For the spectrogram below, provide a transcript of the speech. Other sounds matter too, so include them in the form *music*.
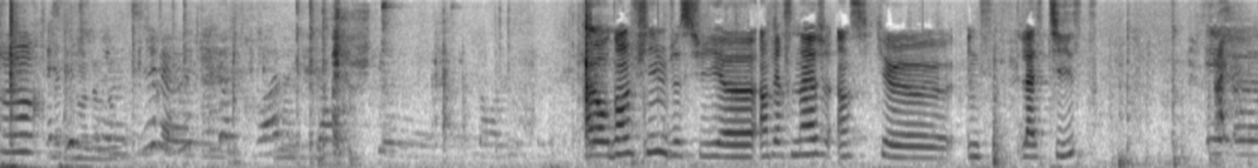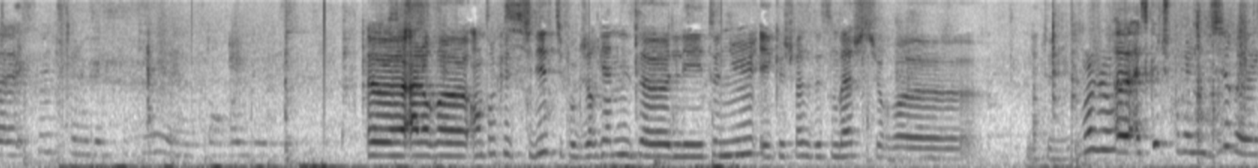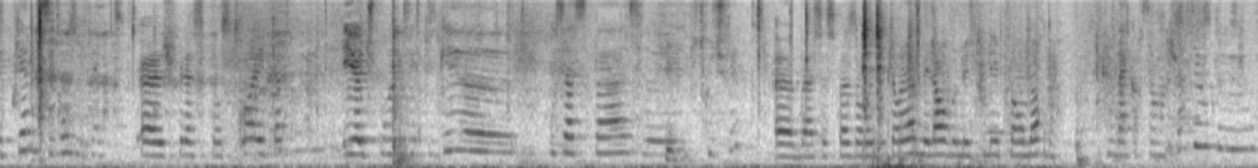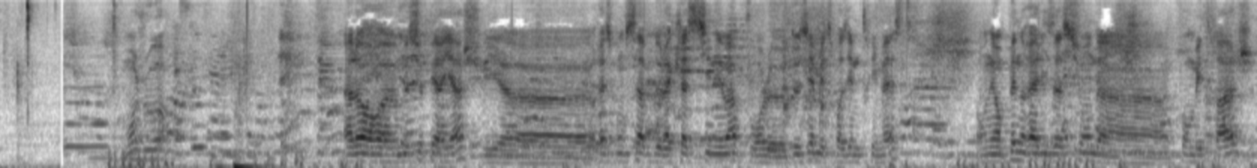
Bonjour. Est-ce que tu pourrais nous dire euh, quel est votre rôle dans, euh, dans le projet Alors dans le film, je suis euh, un personnage ainsi que une, la styliste. Et euh, est-ce que tu peux nous expliquer euh, ton rôle de Euh, alors euh, en tant que styliste, il faut que j'organise euh, les tenues et que je fasse des sondages sur euh, les tenues. Bonjour, Euh, Est-ce que tu pourrais nous dire euh, quelle séquence vous faites? Euh, je fais la séquence 3 et 4. Et euh, tu pourrais nous expliquer euh, où ça se passe, euh, tout ce que tu fais? Euh, bah, ça se passe dans l'auditorium, mais là on remet tous les plans en ordre. D'accord, ça marche. Merci beaucoup. Bonjour. Est-ce que vous pouvez vous présenter? Alors, euh, Monsieur Peria, je suis euh, responsable de la classe cinéma pour le deuxième et troisième trimestre. On est en pleine réalisation d'un court métrage.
